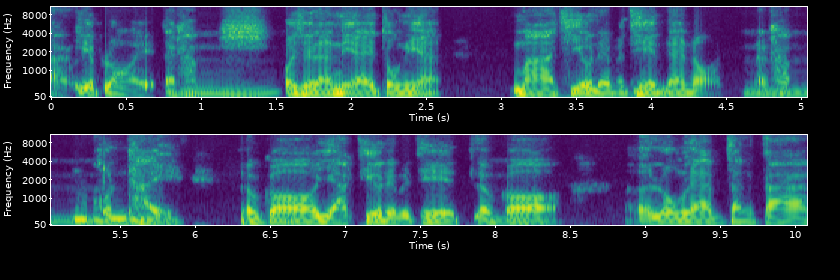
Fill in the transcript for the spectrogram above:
ต่างเรียบร้อยนะครับ เพราะฉะนั้นเนี่ยตรงเนี้ยมาเที่ยวในประเทศแน่นอนนะครับ คนไทยแล้วก็อยากเที่ยวในประเทศแล้วก็โรงแรมต่าง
